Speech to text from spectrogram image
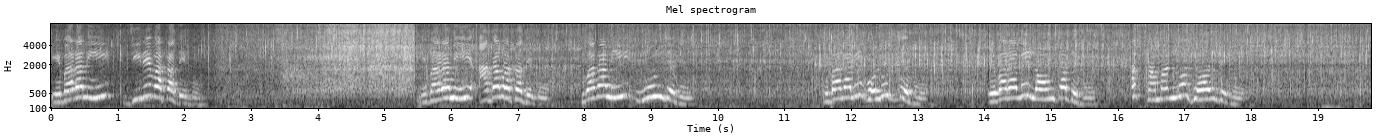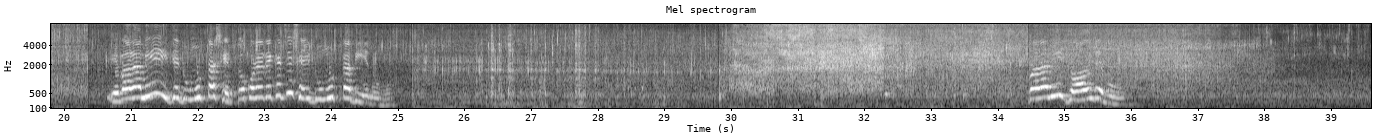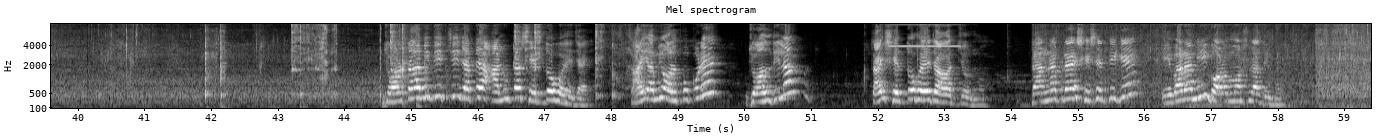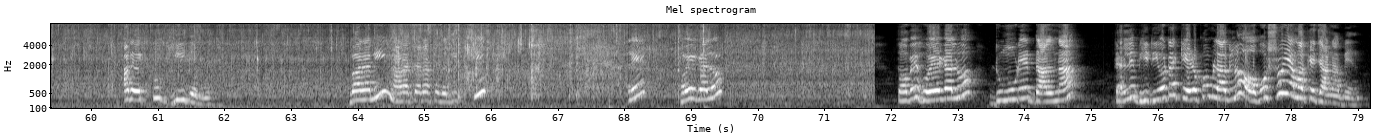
এবার আমি জিরে বাটা দেব। এবার আমি আদা বাটা দেব। এবার আমি নুন দেব। এবার আমি হলুদ দেব। এবার আমি লঙ্কা দেব। আর সামান্য জল দেবো। এবার আমি যে ডুমুরটা সেদ্ধ করে রেখেছি, সেই ডুমুরটা দিয়ে দেবো। এবার আমি জল দেব। জলটা আমি দিচ্ছি যাতে আলুটা সেদ্ধ হয়ে যায়। তাই আমি অল্প করে জল দিলাম, তাই সেদ্ধ হয়ে যাওয়ার জন্য। রান্না প্রায় শেষের দিকে, এবার আমি গরম মশলা দেব। আর একটু ঘি দেব। এবার আমি নাড়াচাড়া করে দিচ্ছি। তাহলে হয়ে গেল। তবে হয়ে গেল ডুমুরের ডালনা। তাহলে ভিডিওটা কীরকম লাগল অবশ্যই আমাকে জানাবেন।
